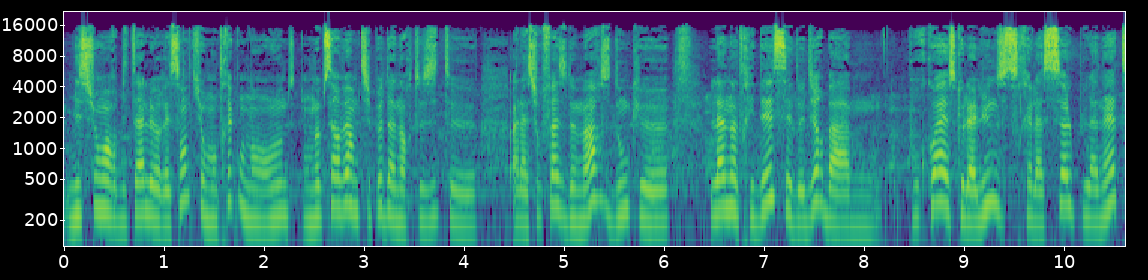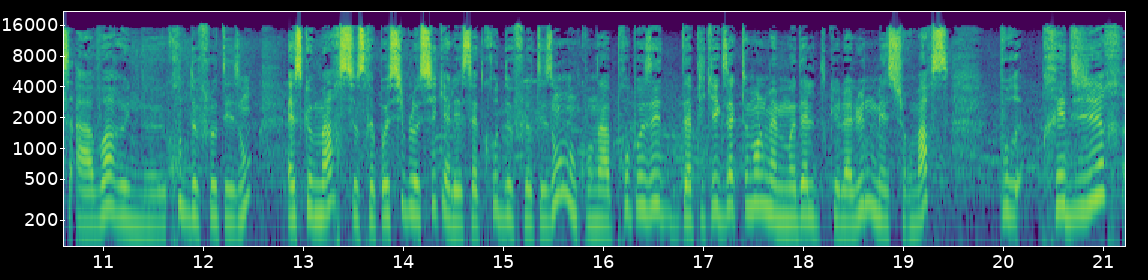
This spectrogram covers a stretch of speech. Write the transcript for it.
missions orbitales récentes qui ont montré qu'on on observait un petit peu d'anorthosite à la surface de Mars. Donc là, notre idée, c'est de dire bah, pourquoi est-ce que la Lune serait la seule planète à avoir une croûte de flottaison? Est-ce que Mars, ce serait possible aussi qu'elle ait cette croûte de flottaison? Donc on a proposé d'appliquer exactement le même modèle que la Lune, mais sur Mars pour prédire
